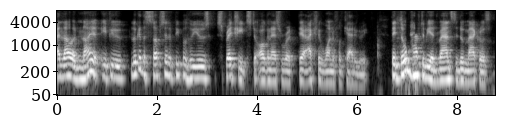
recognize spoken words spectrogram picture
And now, if you look at the subset of people who use spreadsheets to organize work, they're actually a wonderful category. They don't have to be advanced to do macros.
